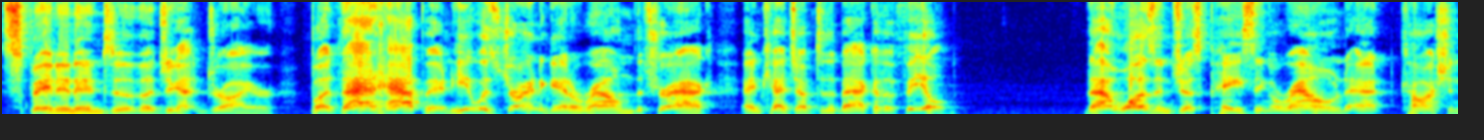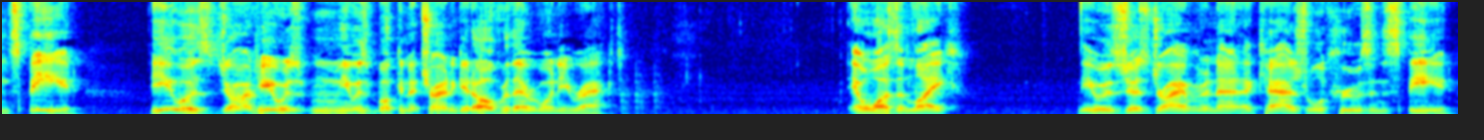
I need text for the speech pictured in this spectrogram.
spinning into the jet dryer. But that happened. He was trying to get around the track and catch up to the back of the field. That wasn't just pacing around at caution speed. He was he was mm, he was booking it trying to get over there when he wrecked. It wasn't like he was just driving at a casual cruising speed.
